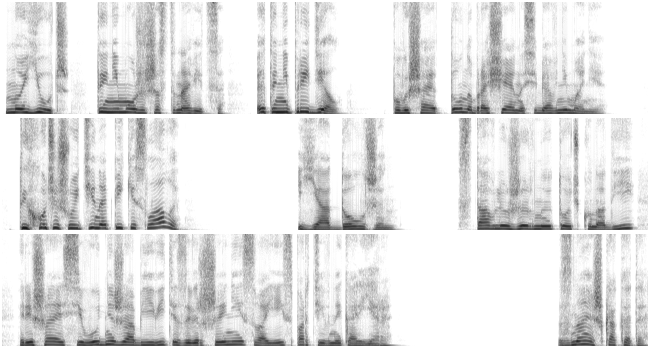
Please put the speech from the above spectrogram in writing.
Но, Юдж, ты не можешь остановиться. Это не предел, повышает тон, обращая на себя внимание. Ты хочешь уйти на пике славы? Я должен. Ставлю жирную точку над «и», решая сегодня же объявить о завершении своей спортивной карьеры. Знаешь, как это?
